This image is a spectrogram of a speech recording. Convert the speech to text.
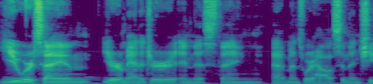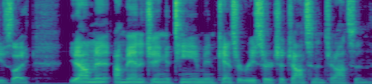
you were saying you're a manager in this thing at Men's Wearhouse and then she's like yeah i'm, in, I'm managing a team in cancer research at johnson and johnson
